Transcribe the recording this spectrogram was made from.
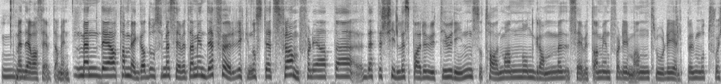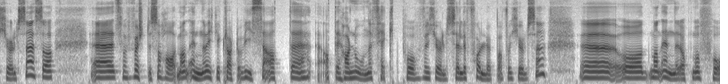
Men det var C-vitamin. Men det å ta megadoser med C-vitamin det fører ikke noe steds fram. fordi at uh, dette skilles bare ut i urinen. Så tar man noen gram med C-vitamin fordi man tror det hjelper mot forkjølelse. Så, uh, for det første så har man ennå ikke klart å vise at, uh, at, det har noen effekt på forkjølelse eller forløpet av forkjølelse. og man ender opp med å få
